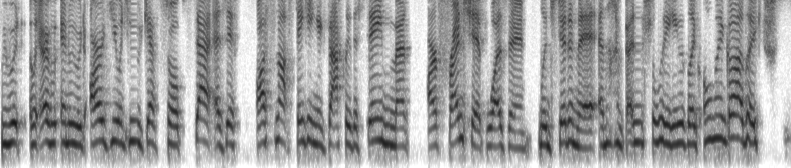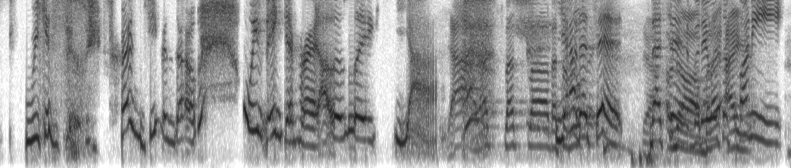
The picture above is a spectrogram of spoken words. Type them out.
we would and we would argue and he would get so upset as if us not thinking exactly the same meant our friendship wasn't legitimate. And then eventually he was like, oh my God, like we can still be friends even though we think different. I was like, yeah. Yeah, that's that's uh that's Yeah, that's thing. it. Yeah. That's oh, it. No, but, but, it was I, a funny I,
